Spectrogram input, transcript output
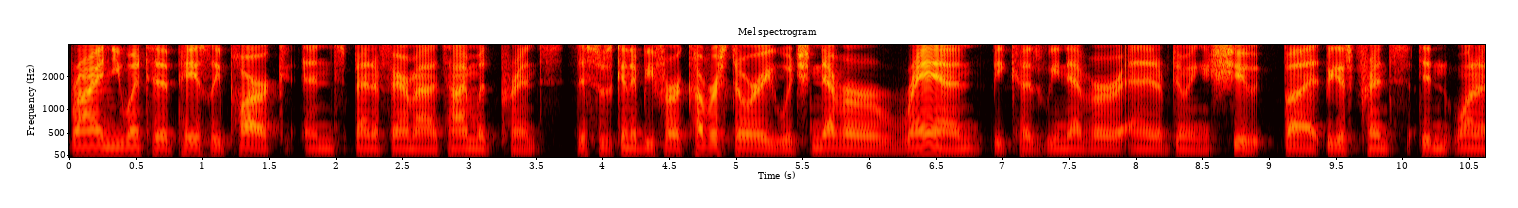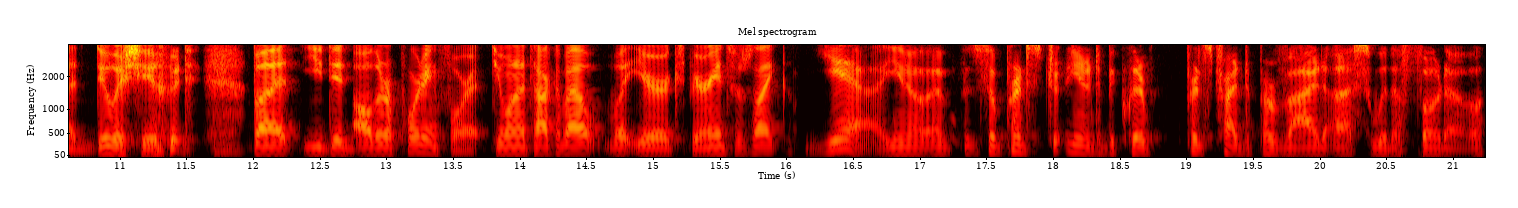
Brian, you went to Paisley Park and spent a fair amount of time with Prince. This was going to be for a cover story, which never ran because we never ended up doing a shoot, but because Prince didn't want to do a shoot. but you did all the reporting for it. Do you want to talk about what your experience was like? Yeah, you know, uh, so Prince, you know, to be clear, Prince tried to provide us with a photo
